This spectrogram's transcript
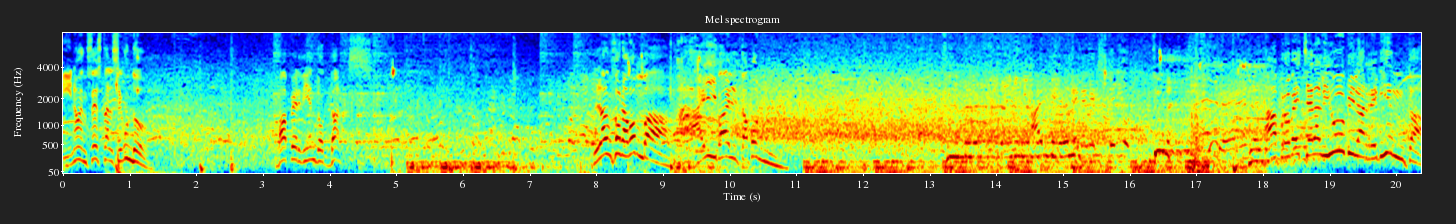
Y no encesta el segundo. Va perdiendo Dallas. Lanza una bomba. Ahí va el tapón. Aprovecha el aliub y la revienta.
